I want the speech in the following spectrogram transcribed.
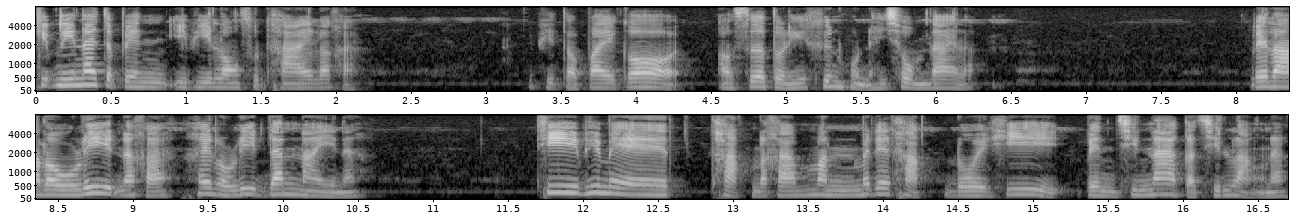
คลิปนี้น่าจะเป็น EP ลองสุดท้ายแล้วค่ะ EP ต่อไปก็เอาเสื้อตัวนี้ขึ้นหุ่นให้ชมได้ละ เวลาเรารีดนะคะ ให้เรารีดด้านในนะ ที่พี่เมย์ถักนะคะ มันไม่ได้ถักโดยที่เป็นชิ้นหน้ากับชิ้นหลังนะ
